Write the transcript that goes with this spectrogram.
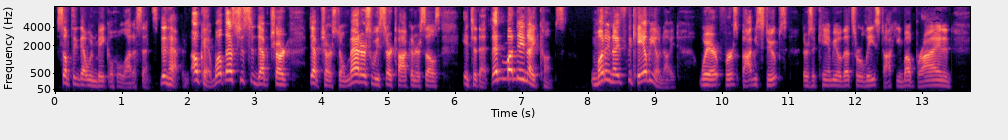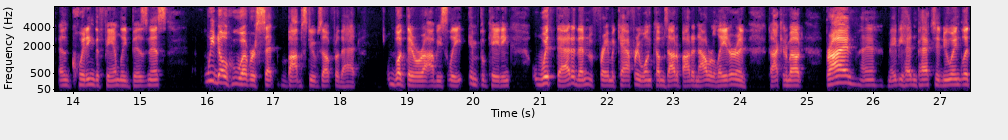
something that would make a whole lot of sense. Didn't happen. Okay, well, that's just a depth chart. Depth charts don't matter. So we start talking ourselves into that. Then Monday night comes. Monday night's the cameo night where first Bobby Stoops, there's a cameo that's released talking about Brian and, and quitting the family business. We know whoever set Bob Stoops up for that, what they were obviously implicating with that. And then Fran McCaffery one comes out about an hour later and talking about Brian, eh, maybe heading back to New England,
